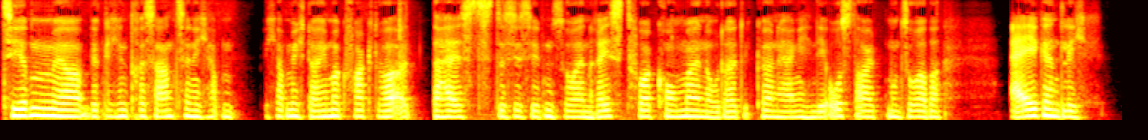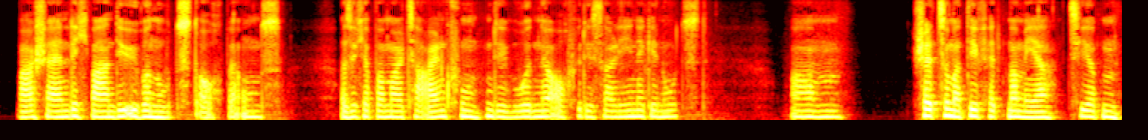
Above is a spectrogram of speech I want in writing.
Zirben ja wirklich interessant sind. Ich habe ich hab mich da immer gefragt, da heißt das ist eben so ein Restvorkommen oder die gehören ja eigentlich in die Ostalpen und so, aber eigentlich wahrscheinlich waren die übernutzt auch bei uns. Also ich habe einmal Zahlen gefunden, die wurden ja auch für die Saline genutzt. Ähm, schätzumativ hätte man mehr Zirben.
